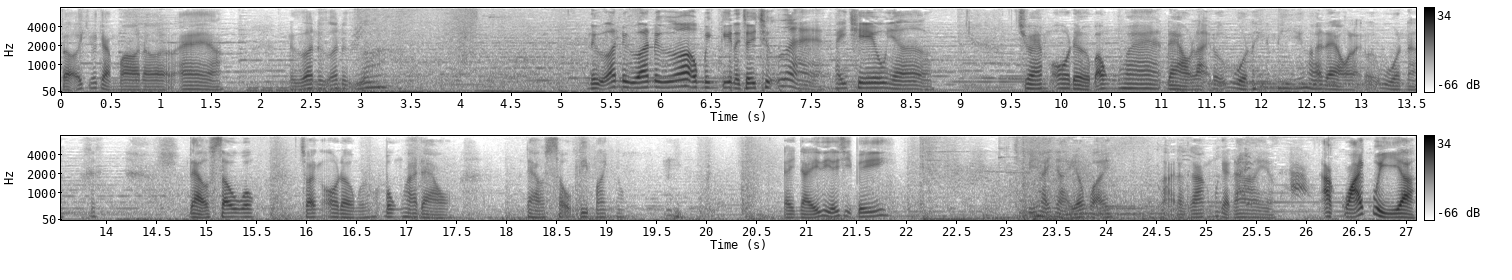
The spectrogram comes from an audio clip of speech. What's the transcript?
tới với cả m n a à. nữa nữa nữa. Nữa nữa nữa. Ông minh kia là chơi chữ à. Hay trêu nhờ cho em order bông hoa, đào lại nỗi buồn em đi hoa đào lại nỗi buồn à. Đào sâu không? Cho anh order một bông hoa đào đào sâu tim anh không? Nhảy nhảy gì đấy chị bí bí hay nhảy không vậy? Lại là găng với cả đai à. À quái quỷ à?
